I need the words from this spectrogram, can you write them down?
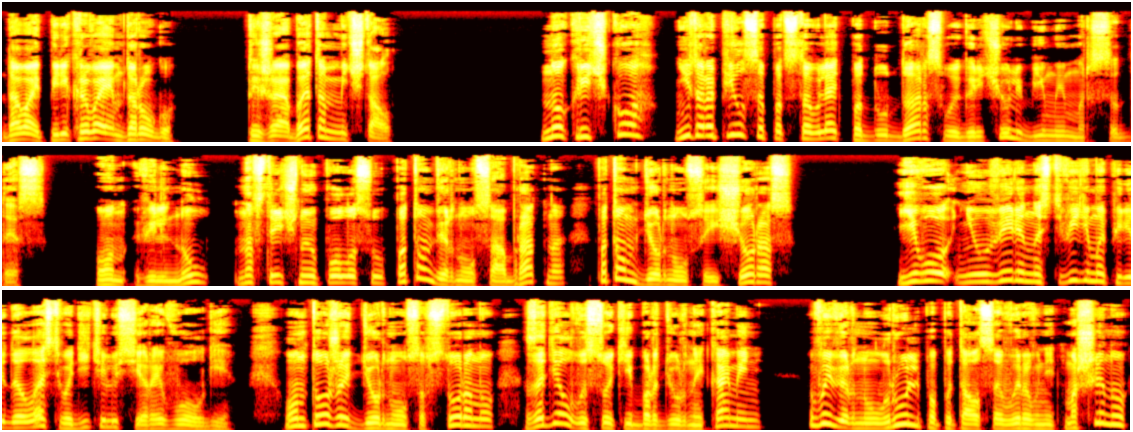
Давай, перекрываем дорогу. Ты же об этом мечтал?» Но Кричко не торопился подставлять под удар свой горячо любимый «Мерседес». Он вильнул на встречную полосу, потом вернулся обратно, потом дернулся еще раз. Его неуверенность, видимо, передалась водителю серой «Волги». Он тоже дернулся в сторону, задел высокий бордюрный камень, вывернул руль, попытался выровнять машину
